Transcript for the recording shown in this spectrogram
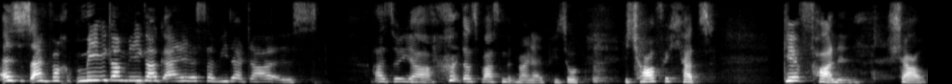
Es ist einfach mega, mega geil, dass er wieder da ist. Also ja, das war's mit meiner Episode. Ich hoffe, euch hat's gefallen. Ciao.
